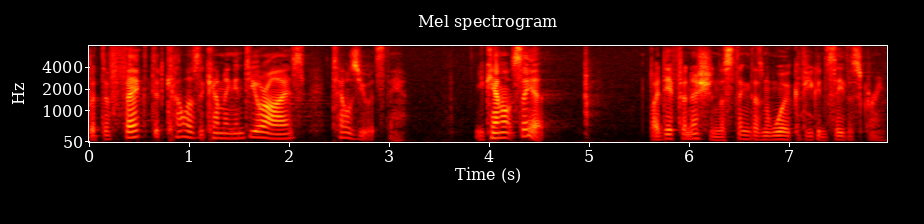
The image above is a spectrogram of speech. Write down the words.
but the fact that colours are coming into your eyes tells you it's there. You cannot see it. By definition, this thing doesn't work if you can see the screen.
